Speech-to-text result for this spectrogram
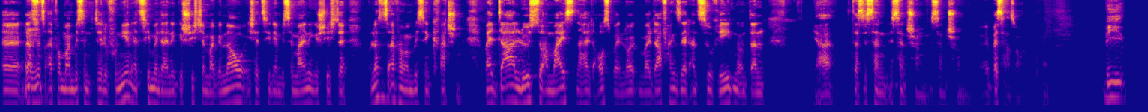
äh, lass mhm. uns einfach mal ein bisschen telefonieren, erzähl mir deine Geschichte mal genau, ich erzähle dir ein bisschen meine Geschichte und lass uns einfach mal ein bisschen quatschen. Weil da löst du am meisten halt aus bei den Leuten, weil da fangen sie halt an zu reden und dann, ja, das ist dann, ist dann schon, ist dann schon äh, besser so. Ja. Wie,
